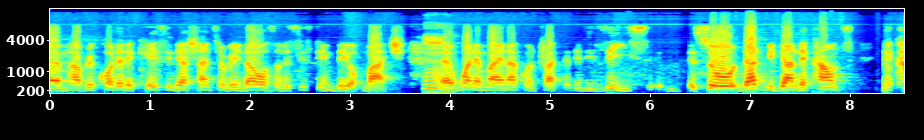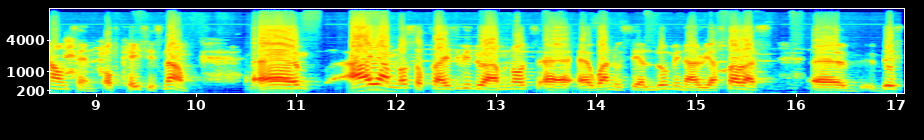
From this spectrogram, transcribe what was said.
um, have recorded a case in the Ashanti region. That was on the 16th day of March mm. uh, when a miner contracted the disease. So that began the count, the counting of cases. Now, um, I am not surprised, even though I'm not uh, uh, one who say a luminary as far as uh, this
